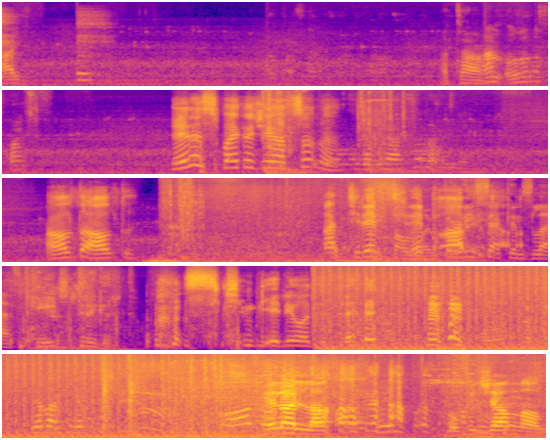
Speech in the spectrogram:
A Ha tamam. Onu nasıl bak? Nereye Spike acıyı atsana. Aldı, aldı. Ha trap, trap 30 abi. seconds left. Kim geliyor Odin'le? Ne bak ne? Helal lan. Dokuz canlı aldı.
